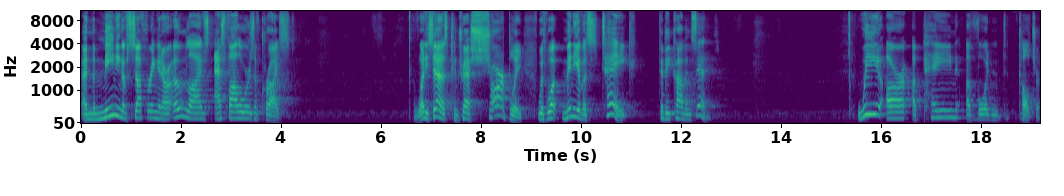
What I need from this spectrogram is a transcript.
and the meaning of suffering in our own lives as followers of Christ. What he says contrasts sharply with what many of us take to be common sense. We are a pain avoidant culture.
